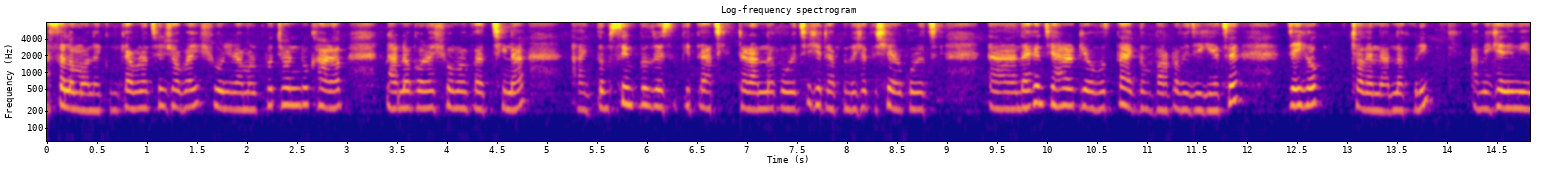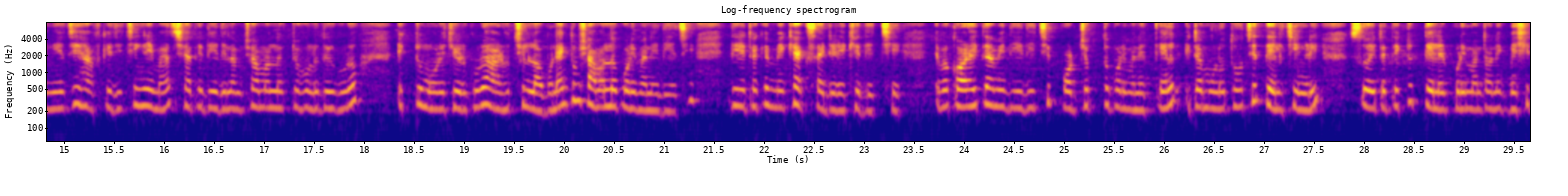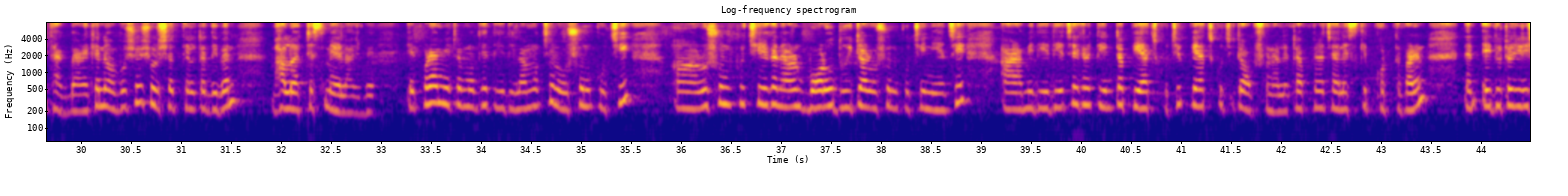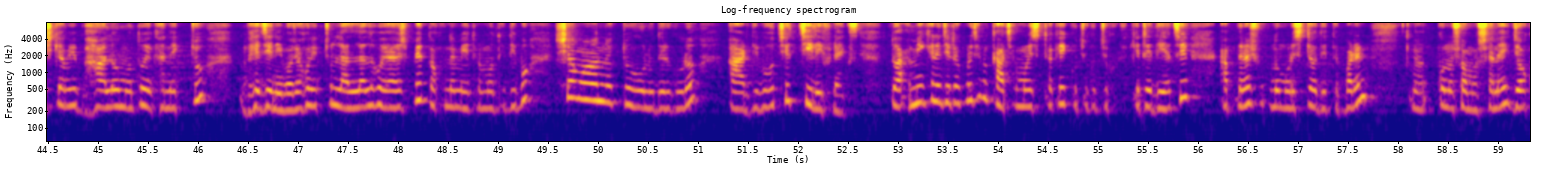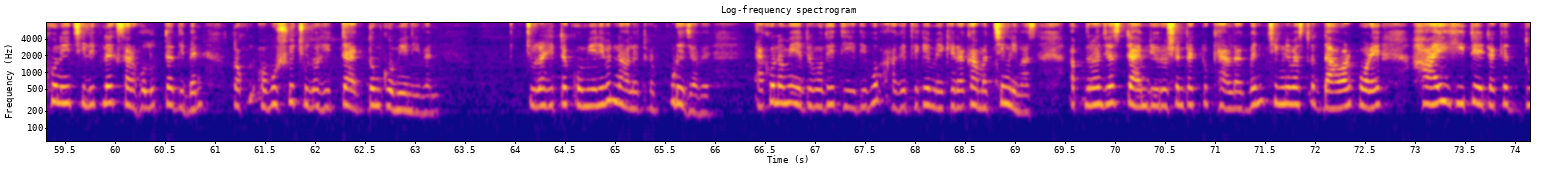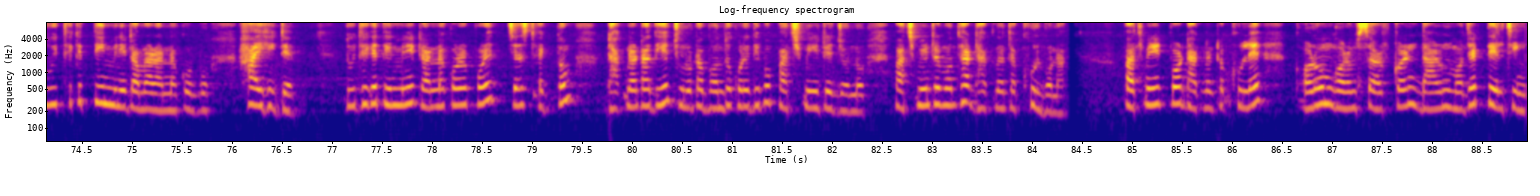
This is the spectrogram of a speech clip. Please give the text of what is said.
আসসালামু আলাইকুম। কেমন আছেন সবাই? শরীর আমার প্রচণ্ড খারাপ, রান্না করার সময় পাচ্ছি না। একদম সিম্পল রেসিপিতে আজকে একটা রান্না করেছি, সেটা আপনাদের সাথে শেয়ার করেছি। দেখেন চেহারার কী অবস্থা? একদম বারোটা বেজে গিয়েছে। যাই হোক, চলেন রান্না করি। আমি এখানে নিয়ে নিয়েছি হাফ কেজি চিংড়ি মাছ, সাথে দিয়ে দিলাম সামান্য একটু হলুদের গুঁড়ো, একটু মরিচের গুঁড়ো আর হচ্ছে লবণ। একদম সামান্য পরিমাণে দিয়েছি, দিয়ে এটাকে মেখে এক সাইডে রেখে দিচ্ছি। এবার কড়াইতে আমি দিয়ে দিচ্ছি পর্যাপ্ত পরিমাণে তেল, এটা মূলত হচ্ছে তেল চিংড়ি। সো এটাতে একটু তেলের পরিমাণটা অনেক বেশি থাকবে আর এখানে অবশ্যই সরষের তেলটা দিবেন, ভালো একটা স্মেল আসবে। এরপরে আমি এটার মধ্যে দিয়ে দিলাম হচ্ছে রসুন কুচি। রসুন কুচি এখানে আর বড় দুইটা রসুন কুচি নিয়েছি। আর আমি দিয়ে দিয়েছি এখানে তিনটা পেঁয়াজ কুচি। পেঁয়াজ কুচিটা অপশনাল এটা আপনারা চাইলে স্কিপ করতে পারেন। দেন এই দুটো জিনিসকে আমি ভালো মতো এখানে একটু ভেজে নিব। যখন একটু লাল লাল হয়ে আসবে, তখন আমি এটার মধ্যে দিব সামান্য একটু হলুদের গুঁড়ো আর দিব হচ্ছে চিলি ফ্লেক্স। তো আমি এখানে যেটা করেছি, আমি কাঁচা মরিচটাকে কুচু কুচু করে কেটে দিয়েছি। আপনারা শুকনো মরিচটাও দিতে পারেন কোনো সমস্যা নেই। যখন এই চিলি ফ্লেক্স আর হলুদটা দিবেন, তখন অবশ্যই চুলার হিটটা একদম কমিয়ে নেবেন। চুলার হিটটা কমিয়ে নেবেন, নাহলে এটা পুড়ে যাবে। এখন আমি এটার মধ্যে দিয়ে দিব আগে থেকে মেখে রাখা আমার চিংড়ি মাছ। আপনারা জাস্ট টাইম ডিউরেশনটা একটু খেয়াল রাখবেন। চিংড়ি মাছটা দেওয়ার পরে হাই হিটে এটাকে দুই থেকে তিন মিনিট আমরা রান্না করব। হাই হিটে দুই থেকে তিন মিনিট রান্না করার পরে জাস্ট একদম ঢাকনাটা দিয়ে চুলোটা বন্ধ করে দিব পাঁচ মিনিটের জন্য। পাঁচ মিনিটের মধ্যে আর ঢাকনাটা খুলবো না। পাঁচ মিনিট পর ঢাকনাটা খুলে গরম গরম সার্ভ করেন দারুণ মজার তেল চিংড়ি।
